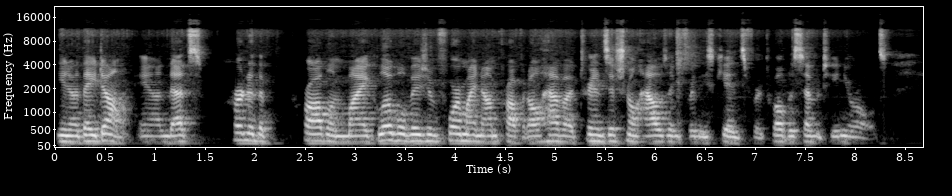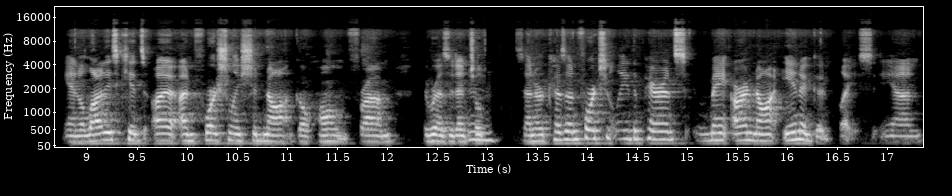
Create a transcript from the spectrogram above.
You know, they don't. And that's part of the problem. My global vision for my nonprofit, I'll have a transitional housing for these kids for 12 to 17 year olds. And a lot of these kids, uh, unfortunately, should not go home from the residential mm. center because unfortunately the parents may are not in a good place and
